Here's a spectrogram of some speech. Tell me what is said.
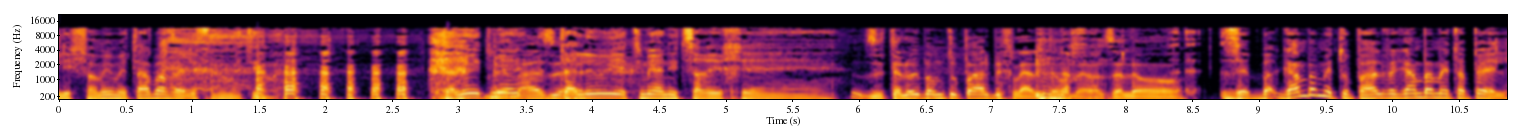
לפעמים את אבא ולפעמים את אמא. תלוי את מי- זה? תלוי את מי אני צריך, אה, זה תלוי במטופל בכלל, אתה אומר, נכון. זה לא... זה גם במטופל וגם במטפל.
